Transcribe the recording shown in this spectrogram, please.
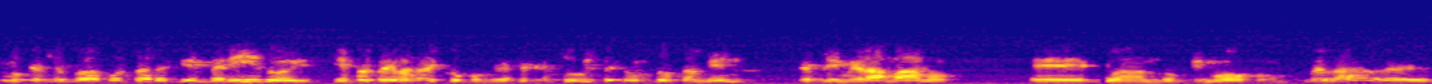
lo que se pueda aportar es bienvenido. Y siempre te agradezco porque sé que estuviste con nosotros también de primera mano eh, cuando fuimos, ¿verdad? Eh,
